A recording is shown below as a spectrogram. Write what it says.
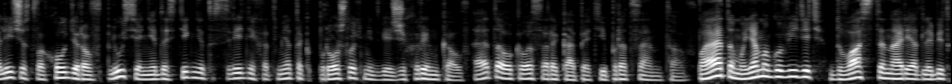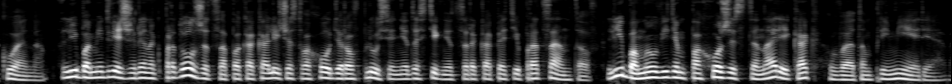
количество холдеров в плюсе не достигнет средних отметок прошлых медвежьих рынков. Это около 45%. Поэтому я могу видеть два сценария для биткоина. Либо медвежий рынок продолжится, пока количество холдеров в плюсе не достигнет 45%, 5%, либо мы увидим похожий сценарий, как в этом примере.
